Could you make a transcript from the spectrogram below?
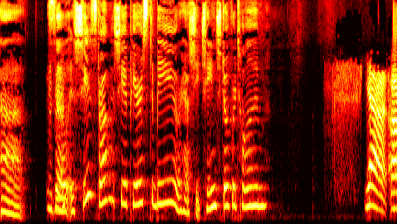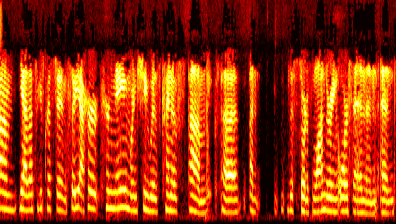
uh, mm-hmm. So is she as strong as she appears to be, or has she changed over time? Yeah, um, yeah, that's a good question. So yeah, her her name when she was kind of um, uh, an, this sort of wandering orphan and and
